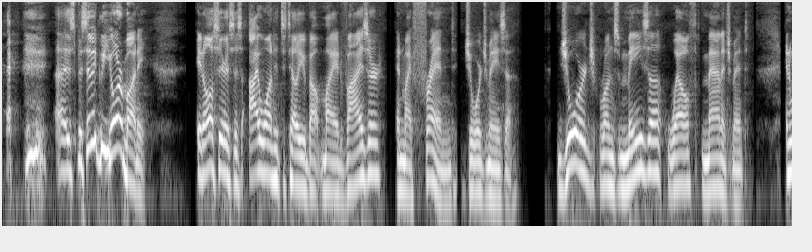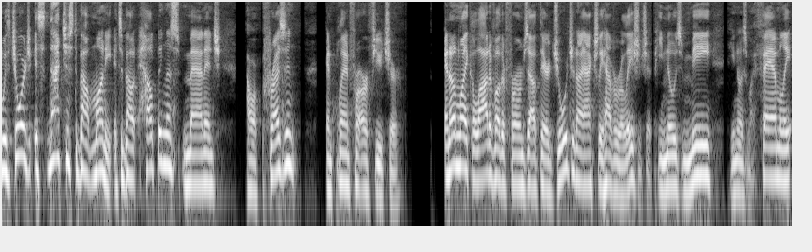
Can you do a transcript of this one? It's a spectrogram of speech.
uh, specifically your money. In all seriousness, I wanted to tell you about my advisor and my friend, George Meza. George runs Meza Wealth Management. And with George, it's not just about money, it's about helping us manage our present and plan for our future. And unlike a lot of other firms out there, George and I actually have a relationship. He knows me, he knows my family,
